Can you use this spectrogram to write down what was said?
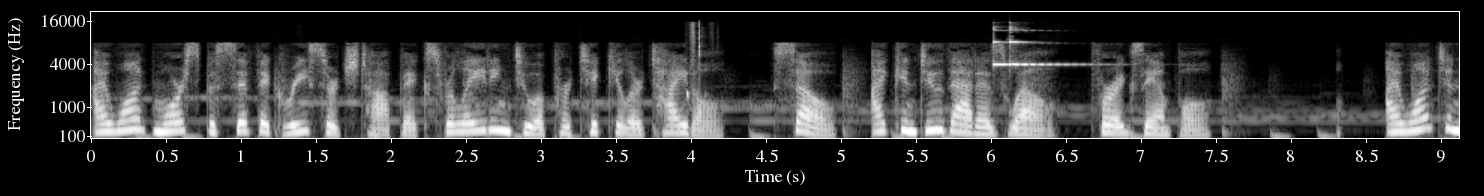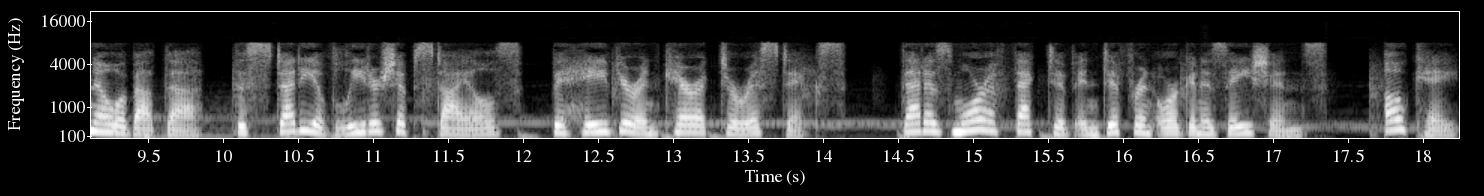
I want more specific research topics relating to a particular title, so, I can do that as well, for example. I want to know about the, the study of leadership styles, behavior and characteristics, that is more effective in different organizations. Okay,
